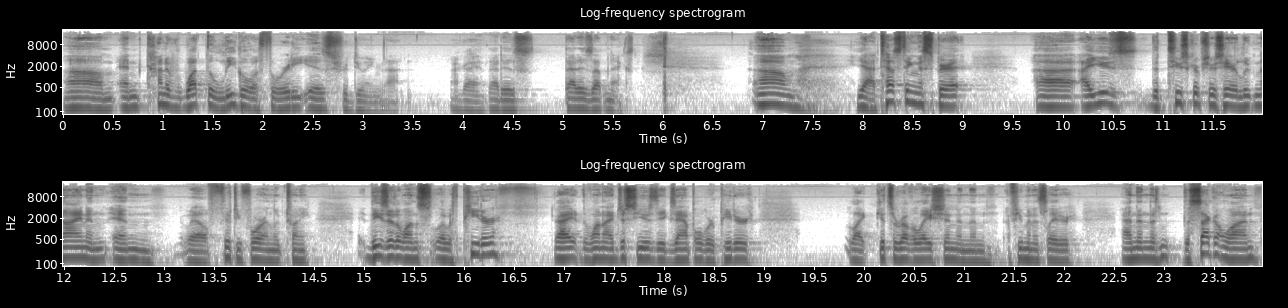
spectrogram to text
um, and kind of what the legal authority is for doing that. Okay, that is, that is up next. Um, yeah, testing the Spirit. Uh, I use the two scriptures here, Luke 9 and, and, well, 54 and Luke 20. These are the ones with Peter, right? The one I just used, the example where Peter like gets a revelation and then a few minutes later. And then the, the second one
